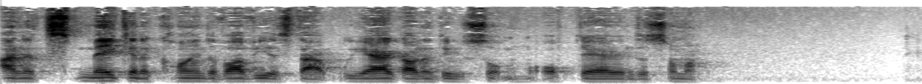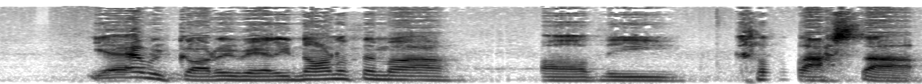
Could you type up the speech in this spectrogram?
and it's making it kind of obvious that we are going to do something up there in the summer. Yeah, we've got to really. None of them are are the class that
